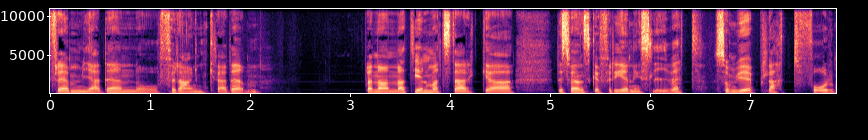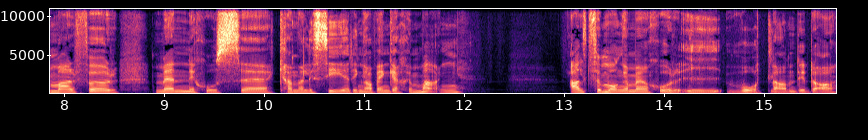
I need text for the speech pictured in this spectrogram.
främja den och förankra den. Bland annat genom att stärka det svenska föreningslivet som ju är plattformar för människors eh, kanalisering av engagemang. Allt för många människor i vårt land idag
